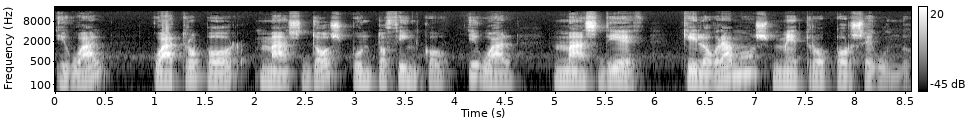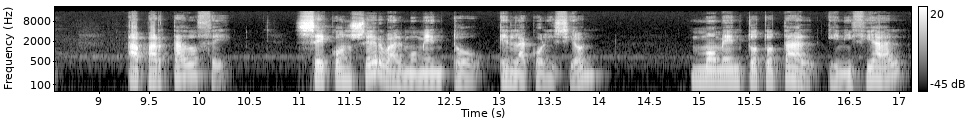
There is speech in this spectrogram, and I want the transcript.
igual 4 por más 2.5 igual más 10 kilogramos metro por segundo. Apartado C. ¿Se conserva el momento en la colisión? Momento total inicial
